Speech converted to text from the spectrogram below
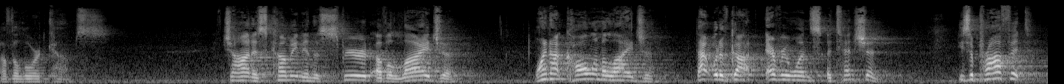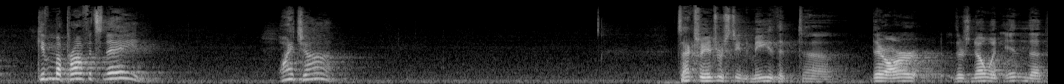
of the Lord comes. John is coming in the spirit of Elijah, why not call him Elijah? That would have got everyone's attention. He's a prophet. Give him a prophet's name. Why John? It's actually interesting to me that uh, there are there's no one in the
